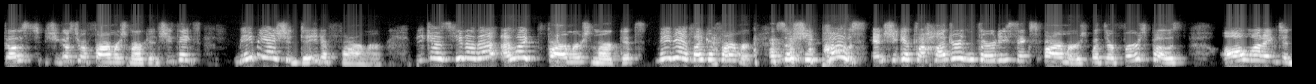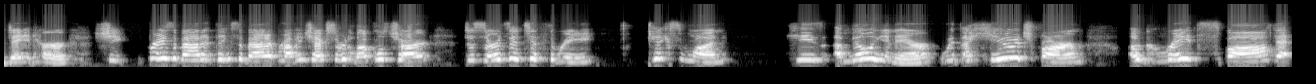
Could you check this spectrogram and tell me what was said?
goes to, she goes to a farmer's market and she thinks, maybe I should date a farmer because you know that I like farmers markets. Maybe I'd like a farmer. So she posts and she gets 136 farmers with her first post, all wanting to date her. She prays about it, thinks about it, probably checks her local chart, deserts it to three, picks one. He's a millionaire with a huge farm, a great spa that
